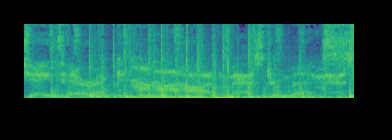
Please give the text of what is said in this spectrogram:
DJ Tarek. Hot Mix. Master Mix.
